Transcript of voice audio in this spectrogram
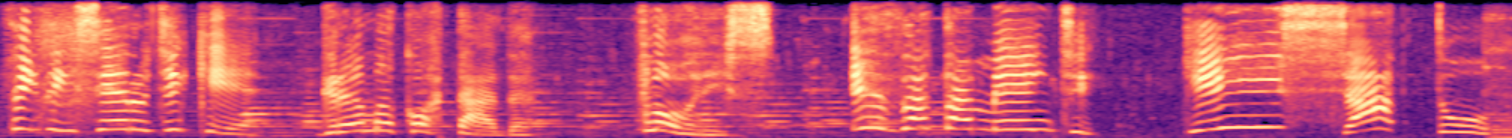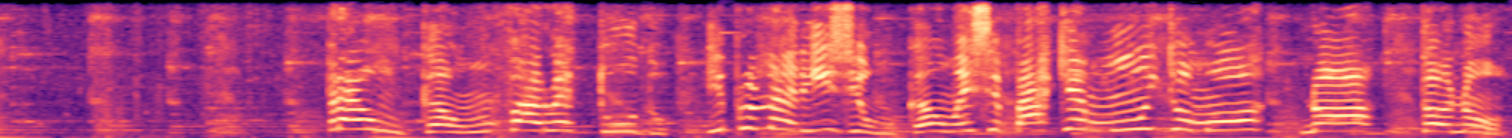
Sentem cheiro de quê? Grama cortada. Flores. Exatamente! Que chato! Pra um cão, um faro é tudo. E pro nariz de um cão, este parque é muito monótono.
